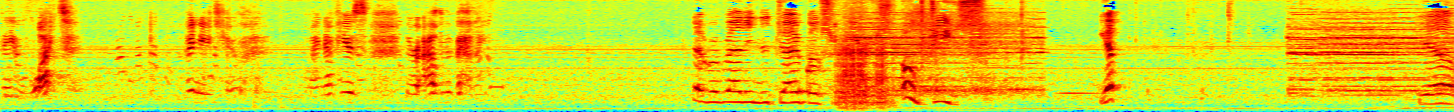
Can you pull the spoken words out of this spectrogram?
They what? I need you. My nephews, they're out in the valley. They were running the gyrospheres. Oh, jeez. Yep. Yeah.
